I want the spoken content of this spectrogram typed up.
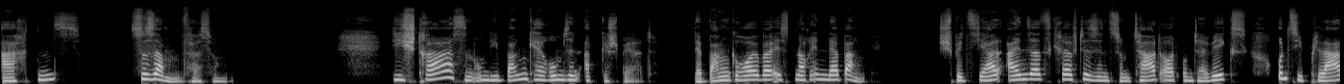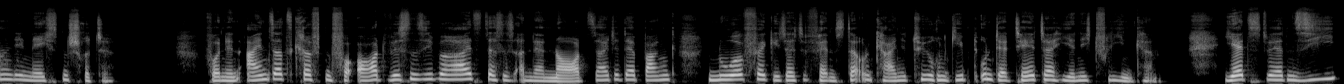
Achtens Zusammenfassung. Die Straßen um die Bank herum sind abgesperrt. Der Bankräuber ist noch in der Bank. Spezialeinsatzkräfte sind zum Tatort unterwegs und sie planen die nächsten Schritte. Von den Einsatzkräften vor Ort wissen sie bereits, dass es an der Nordseite der Bank nur vergitterte Fenster und keine Türen gibt und der Täter hier nicht fliehen kann. Jetzt werden sie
